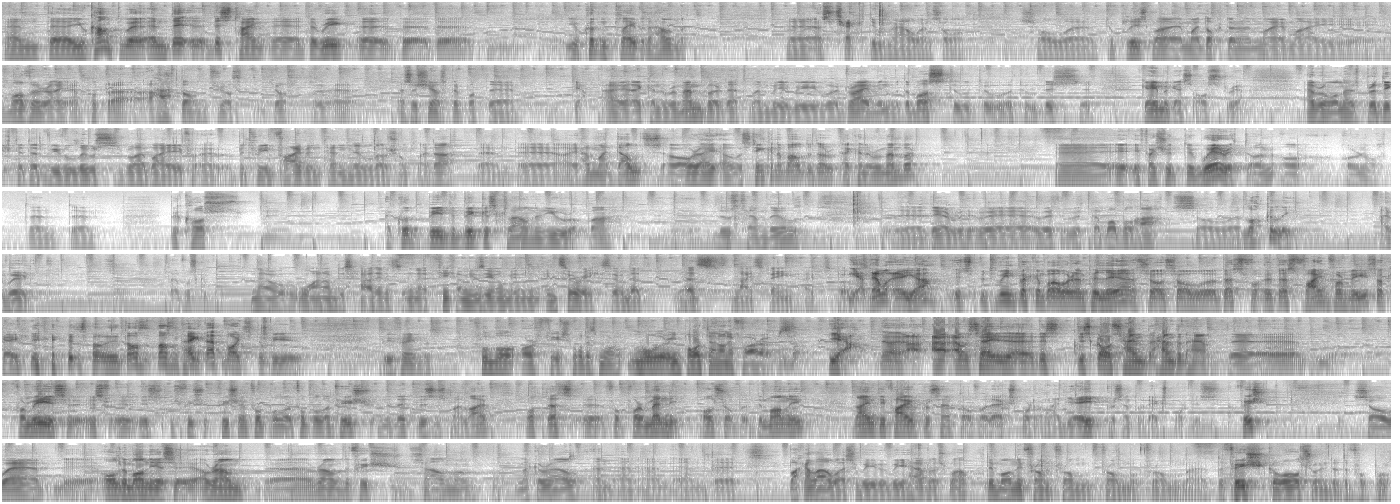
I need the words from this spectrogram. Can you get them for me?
And uh, you can't and thi- this time the, the, the you couldn't play with a helmet, as Czech do now and so on. So uh, to please my, my doctor and my, my uh, mother, I, I put a, a hat on just just uh, as a shelter. But uh, yeah, I, I can remember that when we, we were driving with the bus to to to this uh, game against Austria. Everyone has predicted that we will lose by, by uh, between 5 and 10 nil or something like that. And uh, I have my doubts, or I, I was thinking about it, I can remember uh, if I should uh, wear it or, or, or not. And um because I could be the biggest clown in Europe, huh? lose 10 nil uh, there with, uh, with, with the bubble hat. So uh, luckily, I wear it. That was good. Now one of these hats in a FIFA museum in, in Zurich, so that that's nice thing, I suppose. Yeah, that, uh, yeah, it's between Beckenbauer and Pelé, so so uh, that's uh, that's fine for me. It's okay. so it doesn't doesn't take that much to be be famous. Football or fish? What is more more important on the Faroes? Yeah, uh, I, I would say uh, this this goes hand hand in hand. For me, it's, it's, it's, it's fish, fish and football, or football and fish, and that, this is my life. But that's uh, for, for many also the- money. 95% of the export, or 98% of the export is fish. So uh, uh, all the money is uh, around uh, around the fish, salmon, mackerel, and and and, and bacalao as we, we have as well. The money from from from from uh, the fish go also into the football.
